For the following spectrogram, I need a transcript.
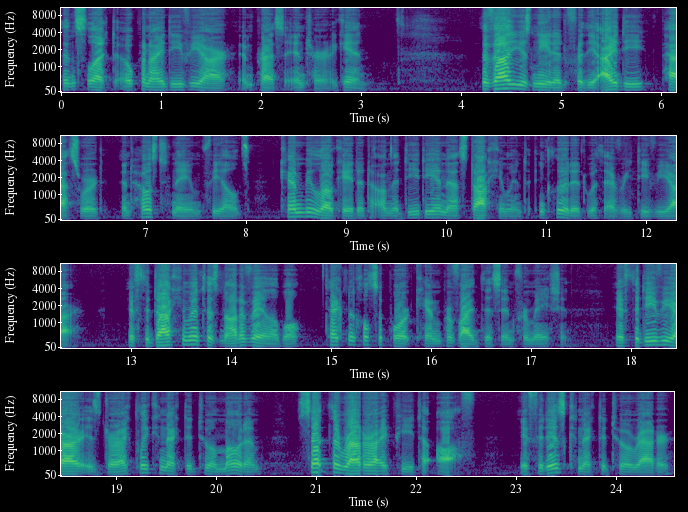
then select OpenEye DVR and press Enter again. The values needed for the ID, password, and host name fields can be located on the DDNS document included with every DVR. If the document is not available, technical support can provide this information. If the DVR is directly connected to a modem, set the router IP to off. If it is connected to a router,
